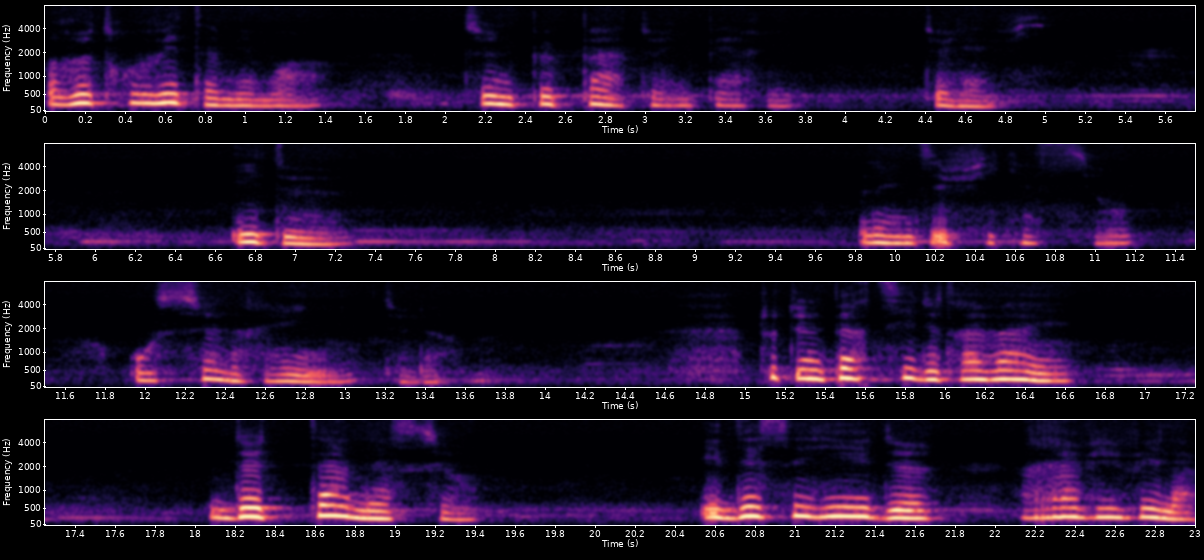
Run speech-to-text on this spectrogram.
retrouvé ta mémoire, tu ne peux pas te libérer de la vie et de l'identification au seul règne de l'homme. Toute une partie du travail de ta nation est d'essayer de raviver la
